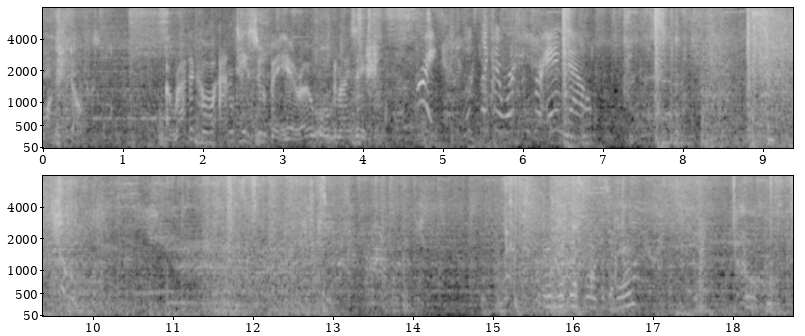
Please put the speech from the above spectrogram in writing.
Watchdogs. A radical anti-superhero organization. Great. Looks like they're working for AIM now. Zapraszam Thank you.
